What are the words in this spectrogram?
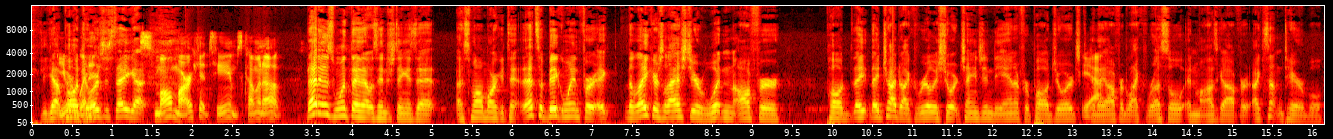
you got You're Paul. George to stay. You got Small market teams coming up. That is one thing that was interesting is that a small market. T- that's a big win for it, the Lakers. Last year wouldn't offer Paul. They they tried to like really shortchange Indiana for Paul George. Yeah. They offered like Russell and Mozgov for like something terrible,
